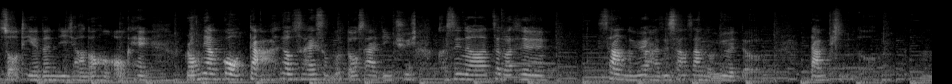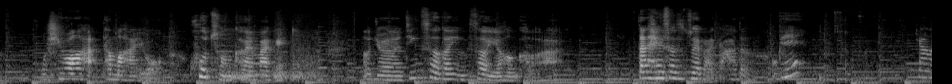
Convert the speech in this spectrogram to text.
手提的登机箱都很 OK，容量够大，要塞什么都塞进去。可是呢，这个是上个月还是上上个月的单品了，嗯，我希望还他们还有库存可以卖给你们。我觉得金色跟银色也很可爱，但黑色是最百搭的，OK。这样，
